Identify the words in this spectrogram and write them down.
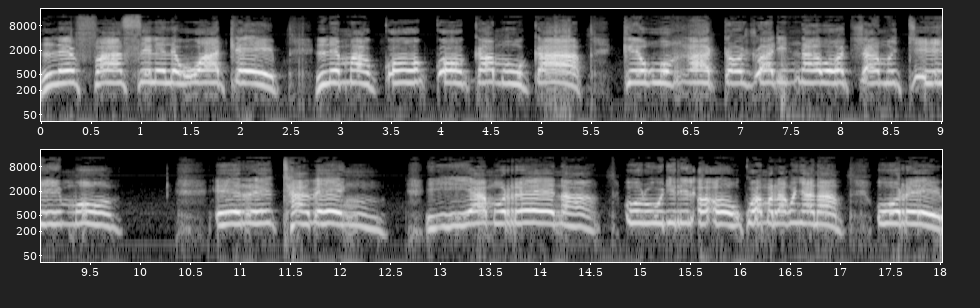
lefase le lewatle le makoko ka moka ke go gato jwa dinao tša modimo. E re thabeng ya morena o re o dirile o kwa moragonyana o re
